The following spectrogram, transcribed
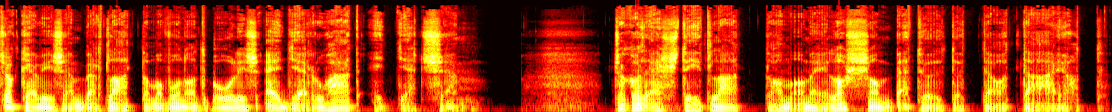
Csak kevés embert láttam a vonatból, és egyenruhát egyet sem. Csak az estét láttam, amely lassan betöltötte a tájat.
